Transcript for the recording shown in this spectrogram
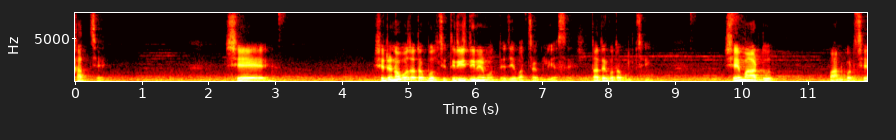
খাচ্ছে, সে সেটা নবজাতক বলছি, তিরিশ দিনের মধ্যে যে বাচ্চাগুলি আছে, তাদের কথা বলছি। সে মার দুধ পান করছে,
